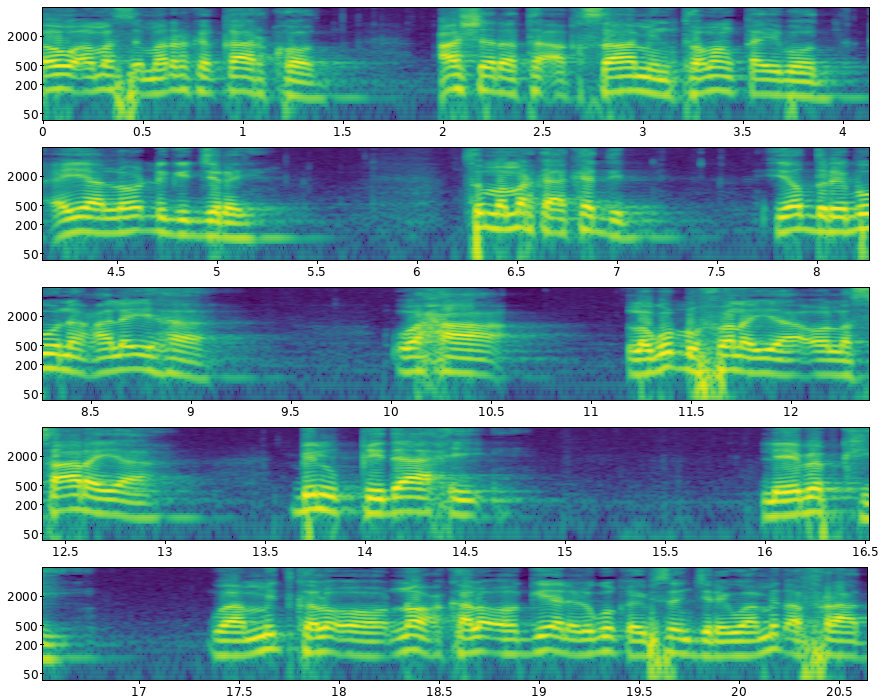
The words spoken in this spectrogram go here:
ow amase mararka qaarkood casharata aqsaamin toban qaybood ayaa loo dhigi jiray. Uma markaa kadib yadribuuna calayha waxaa lagu dhufanayaa oo la saarayaa bilqidaaxi leebabkii. Waa mid kale oo nooc kale oo geela lagu qeybsan jiray waa mid afraad.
